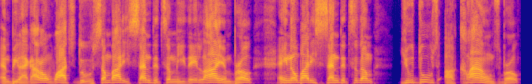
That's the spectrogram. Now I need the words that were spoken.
and be like, I don't watch dudes. Somebody send it to me. They lying, bro. Ain't nobody send it to them. You dudes are clowns, bro.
